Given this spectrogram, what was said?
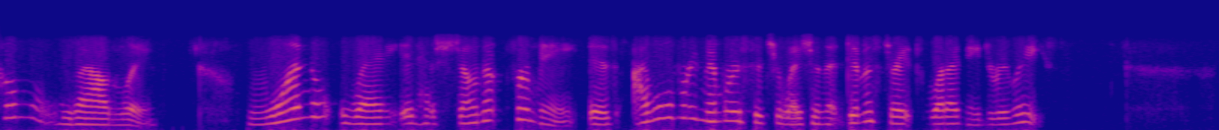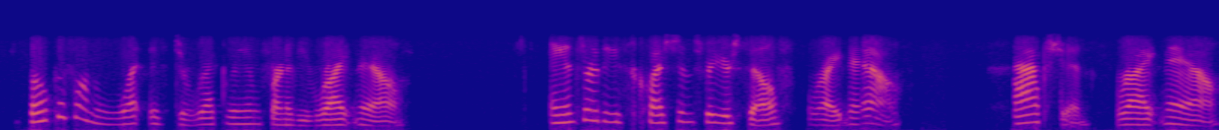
come loudly. One way it has shown up for me is I will remember a situation that demonstrates what I need to release. Focus on what is directly in front of you right now. Answer these questions for yourself right now. Action right now.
